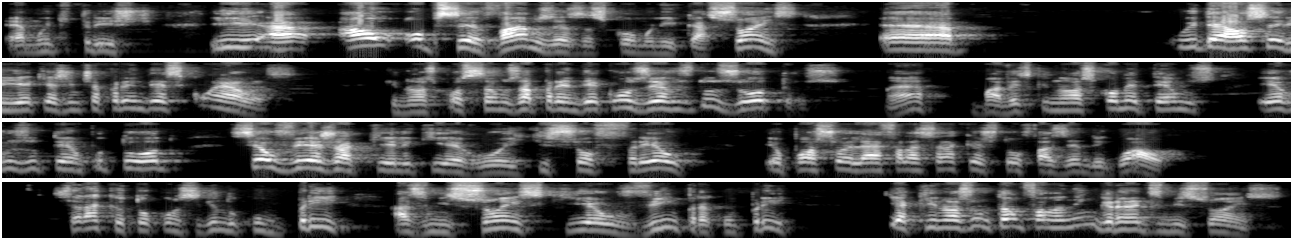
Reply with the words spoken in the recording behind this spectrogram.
é muito triste. E a, ao observarmos essas comunicações, é, o ideal seria que a gente aprendesse com elas, que nós possamos aprender com os erros dos outros. Né? Uma vez que nós cometemos erros o tempo todo, se eu vejo aquele que errou e que sofreu, eu posso olhar e falar: será que eu estou fazendo igual? Será que eu estou conseguindo cumprir as missões que eu vim para cumprir? E aqui nós não estamos falando em grandes missões,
